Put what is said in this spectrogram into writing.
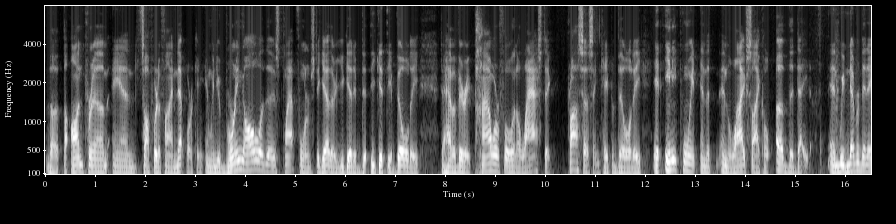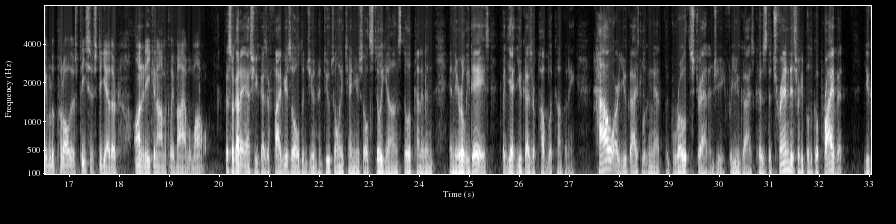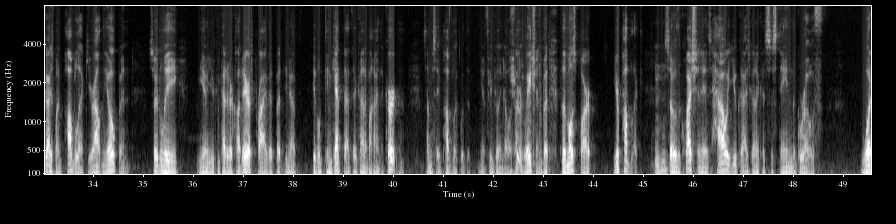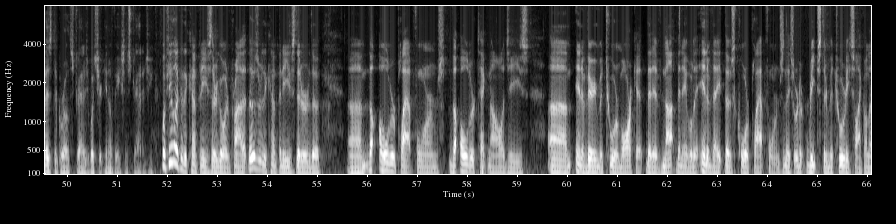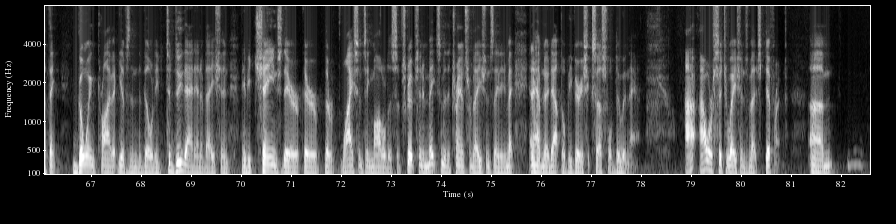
the, the on-prem and software-defined networking. And when you bring all of those platforms together, you get, a, you get the ability to have a very powerful and elastic processing capability at any point in the, in the life cycle of the data. And we've never been able to put all those pieces together on an economically viable model. So I got to ask you, you guys are five years old in June, Hadoop's only 10 years old, still young, still kind of in, in the early days, but yet you guys are a public company. How are you guys looking at the growth strategy for you guys? Because the trend is for people to go private. You guys went public, you're out in the open. Certainly, you know, your competitor Cloudera is private, but you know, people can get that. They're kind of behind the curtain. Some say public with the you know, $3 billion sure. valuation, but for the most part, you're public. Mm -hmm. So the question is, how are you guys going to sustain the growth? What is the growth strategy? What's your innovation strategy? Well, if you look at the companies that are going private, those are the companies that are the um, the older platforms, the older technologies um, in a very mature market that have not been able to innovate those core platforms and they sort of reach their maturity cycle. And I think going private gives them the ability to do that innovation, maybe change their, their, their licensing model to subscription and make some of the transformations they need to make. And I have no doubt they'll be very successful doing that. Our, our situation is much different. Um,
